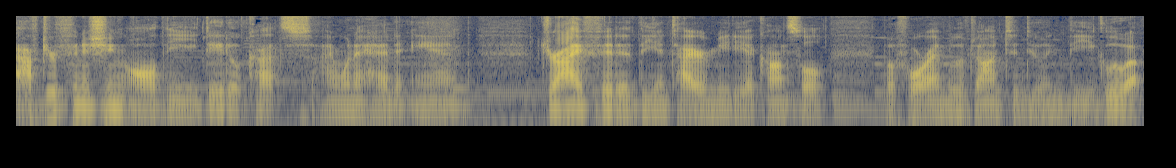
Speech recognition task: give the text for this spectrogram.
After finishing all the dado cuts, I went ahead and dry fitted the entire media console before I moved on to doing the glue up.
